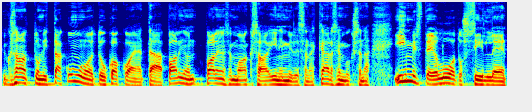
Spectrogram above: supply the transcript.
niin kuin sanottu, niin tämä kumuloituu koko ajan. Tämä paljon, paljon se maksaa inhimillisenä kärsimyksenä. Ihmiset ei ole luotu silleen,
